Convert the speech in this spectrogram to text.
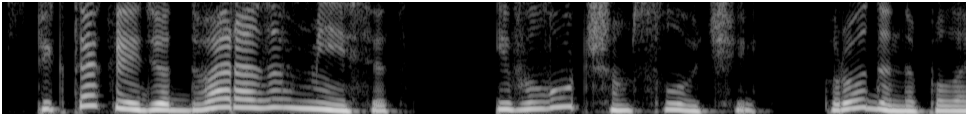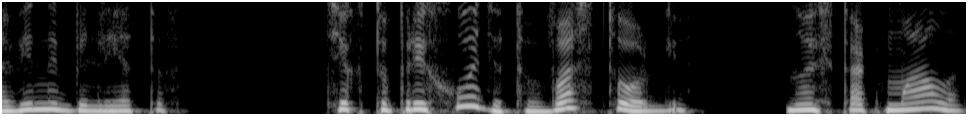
спектакль идет два раза в месяц, и в лучшем случае продана половина билетов. Те, кто приходит, в восторге, но их так мало.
